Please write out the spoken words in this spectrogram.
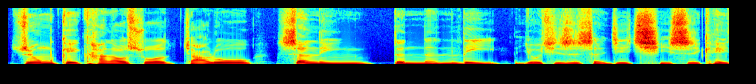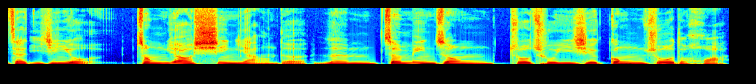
所以我们可以看到说，假如圣灵的能力，尤其是神迹奇事，可以在已经有宗教信仰的人生命中做出一些工作的话，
